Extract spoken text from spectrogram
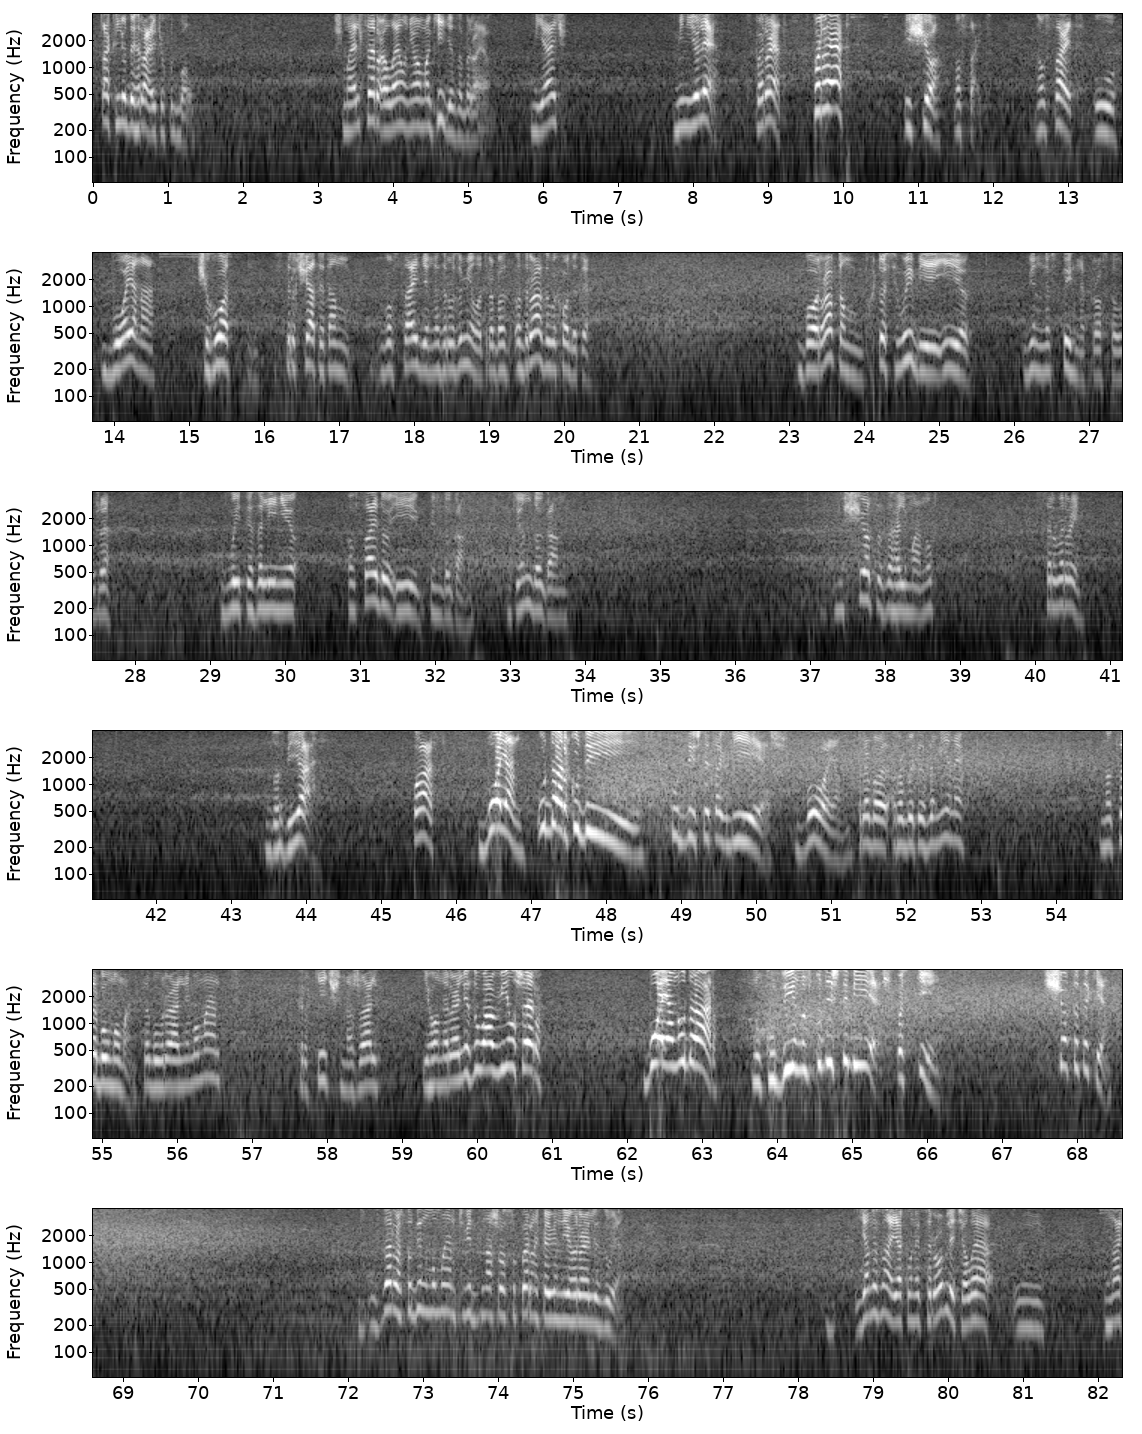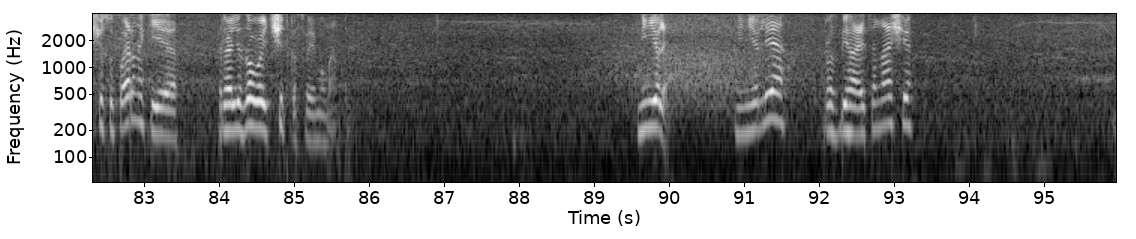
Так люди грають у футбол. Шмельцер, але у нього Макгіді забирає. М'яч. Міньоле. Вперед! Вперед! І що? Офсайд. Офсайд у Бояна. Чого стерчати там в офсайді, незрозуміло. Треба одразу виходити. Бо раптом хтось виб'є і він не встигне просто вже вийти за лінію офсайду і Гюндоган. Гюндоган. Ну що це за гальма? Ну. Сервери. Зогбія. Пас. Боян! Удар куди? Куди ж ти так б'єш? Боян. Треба робити заміни. Ну, це був момент. Це був реальний момент. Кркіч, на жаль, його не реалізував Вілшер. Боян, удар! Ну куди? Ну ж куди ж ти б'єш? Постійно. Що це таке? Зараз один момент від нашого суперника і він його реалізує. Я не знаю, як вони це роблять, але наші суперники реалізовують чітко свої моменти. Міньоле. Міньоле. Розбігаються наші.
